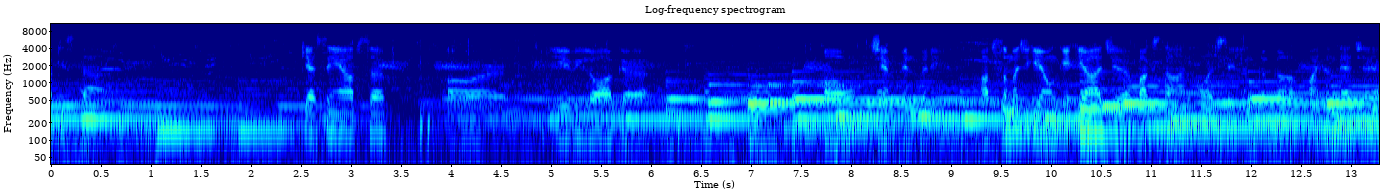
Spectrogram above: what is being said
पाकिस्तान। कैसे हैं आप सब? और ये व्लॉग आओ चैंपियन बने। आप समझ गए होंगे कि आज पाकिस्तान और श्रीलंका का फाइनल मैच है।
